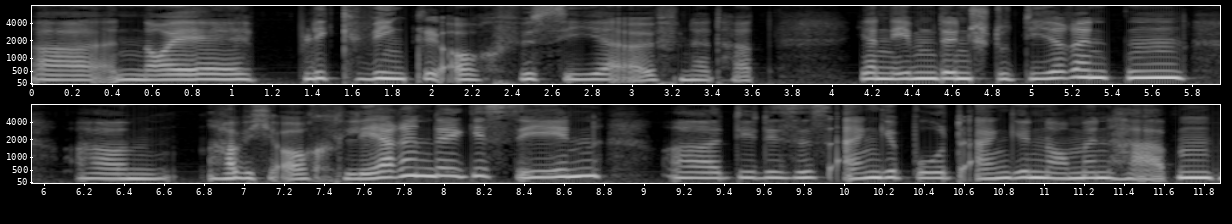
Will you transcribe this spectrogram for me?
äh, neue Blickwinkel auch für sie eröffnet hat. Ja, neben den Studierenden ähm, habe ich auch Lehrende gesehen, äh, die dieses Angebot angenommen haben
